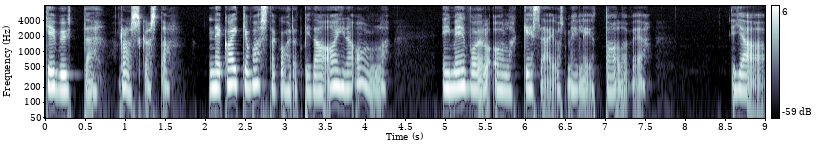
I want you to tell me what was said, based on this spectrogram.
kevyttä, raskasta. Ne kaikki vastakohdat pitää aina olla. Ei me voi olla kesää, jos meillä ei ole talvea. Ja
